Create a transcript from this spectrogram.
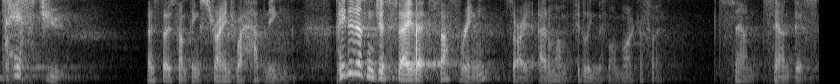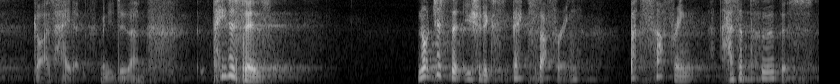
test you, as though something strange were happening. Peter doesn't just say that suffering, sorry, Adam, I'm fiddling with my microphone. Sound, sound desk guys hate it when you do that. Peter says, not just that you should expect suffering, but suffering has a purpose.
